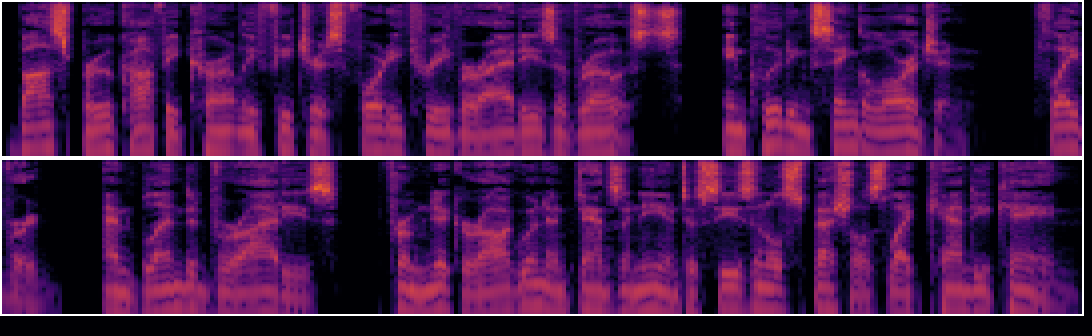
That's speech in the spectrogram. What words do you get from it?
Boss Brew Coffee currently features 43 varieties of roasts, including single origin, flavored, and blended varieties, from Nicaraguan and Tanzanian to seasonal specials like candy cane,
